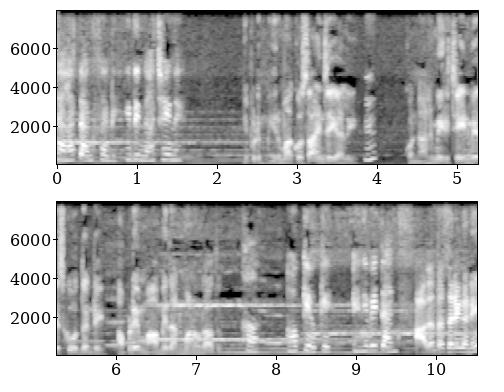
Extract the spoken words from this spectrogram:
చాలా థ్యాంక్స్ అండి. ఇది నా చేయనే. ఇప్పుడు మీరు మాకు సాయం చేయాలి. కొన్నాళ్ళు మీరు చైన్ వేసుకోవద్దండి అప్పుడే మా మీద అనుమానం రాదు. ఓకే ఓకే. ఎనీవే థ్యాంక్స్ అదంతా సరే గానీ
